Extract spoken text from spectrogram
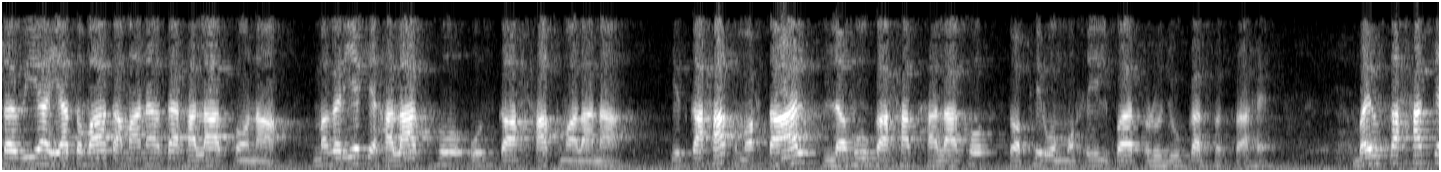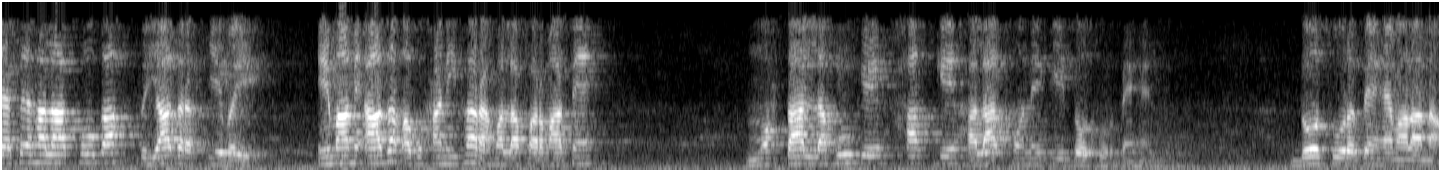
طویہ یتوا کا معنی ہوتا ہے ہلاک ہونا، مگر یہ کہ ہلاک ہو اس کا حق مولانا کس کا حق محتال، لہو کا حق ہلاک ہو، تو پھر وہ محیل پر رجوع کر سکتا ہے۔ بھائی، اس کا حق کیسے ہلاک ہوگا؟ تو یاد رکھیے بھائی، امام اعظم ابو حنیفہ رحم اللہ فرماتے ہیں، محتال لہو کے حق کے ہلاک ہونے کی دو صورتیں ہیں۔ دو صورتیں ہیں مولانا۔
